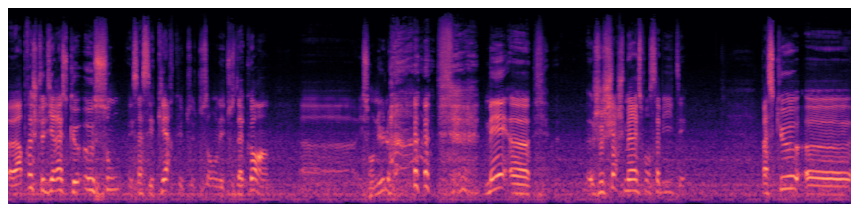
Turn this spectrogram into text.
après, je te dirai ce que eux sont. Et ça, c'est clair que on est tous d'accord. Hein. ils sont nuls. Mais je cherche mes responsabilités. Parce que euh,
